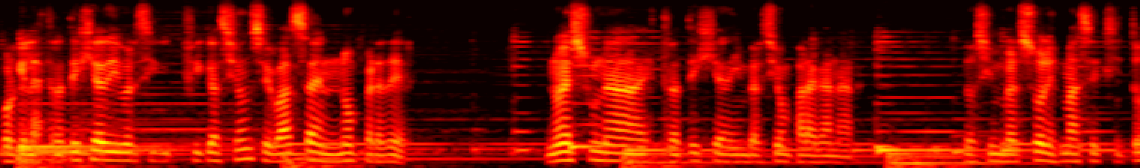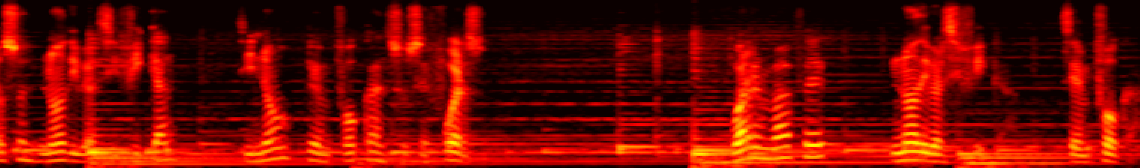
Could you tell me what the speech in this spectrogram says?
Porque la estrategia de diversificación se basa en no perder. No es una estrategia de inversión para ganar. Los inversores más exitosos no diversifican sino que enfocan sus esfuerzos. Warren Buffett no diversifica, se enfoca,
